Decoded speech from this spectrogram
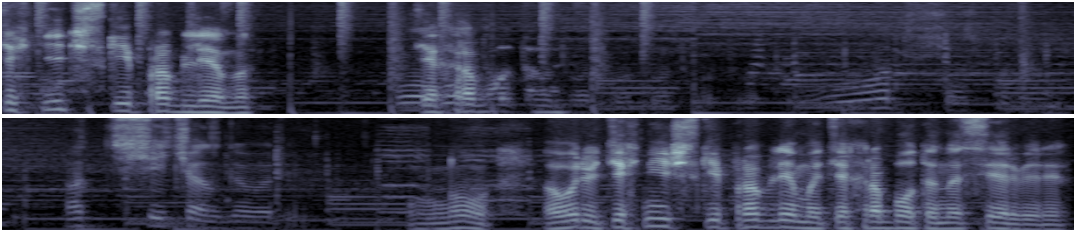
Технические проблемы. Тех работы. Вот, вот, вот, вот, вот, вот. сейчас. А сейчас говорю. Ну, говорю, технические проблемы техработы на сервере.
